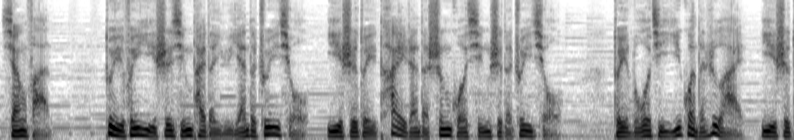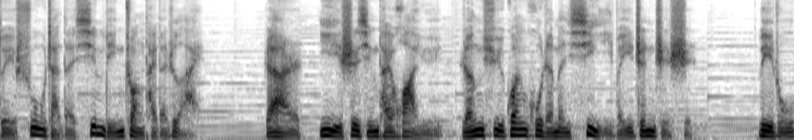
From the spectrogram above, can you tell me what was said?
相反，对非意识形态的语言的追求，亦是对泰然的生活形式的追求；对逻辑一贯的热爱，亦是对舒展的心灵状态的热爱。然而，意识形态话语仍需关乎人们信以为真之事。例如，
